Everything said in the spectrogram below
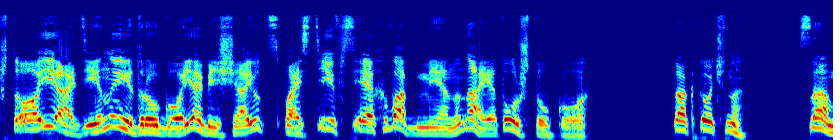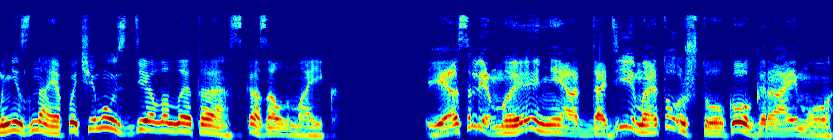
что и один, и другой обещают спасти всех в обмен на эту штуку. Так точно. Сам, не зная почему, сделал это, сказал Майк. Если мы не отдадим эту штуку Грайму,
